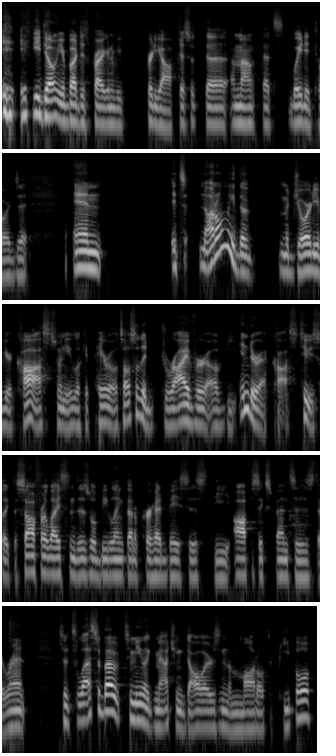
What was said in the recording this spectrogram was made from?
if you don't your budget's probably going to be pretty off just with the amount that's weighted towards it. And it's not only the majority of your costs when you look at payroll, it's also the driver of the indirect costs too. So, like the software licenses will be linked on a per head basis, the office expenses, the rent. So, it's less about to me like matching dollars in the model to people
